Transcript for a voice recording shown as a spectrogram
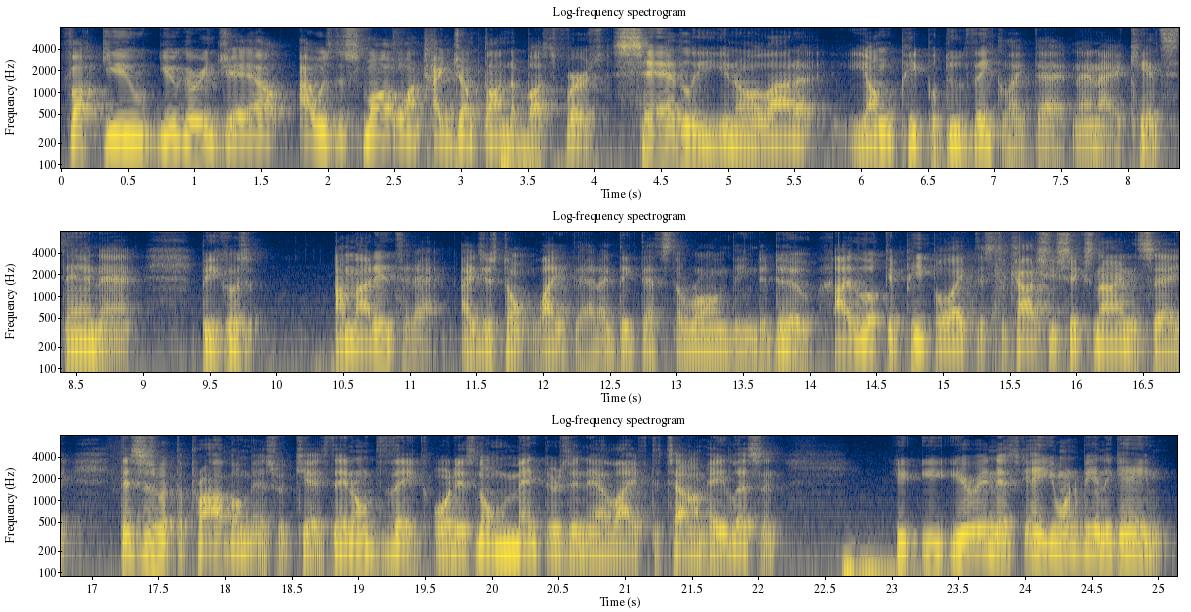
fuck you, you're in jail. I was the smart one. I jumped on the bus first. Sadly, you know, a lot of young people do think like that, and I can't stand that because I'm not into that. I just don't like that. I think that's the wrong thing to do. I look at people like this Tekashi Six Nine and say, this is what the problem is with kids. They don't think, or there's no mentors in their life to tell them, hey, listen, you, are in this. Hey, you want to be in the game?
